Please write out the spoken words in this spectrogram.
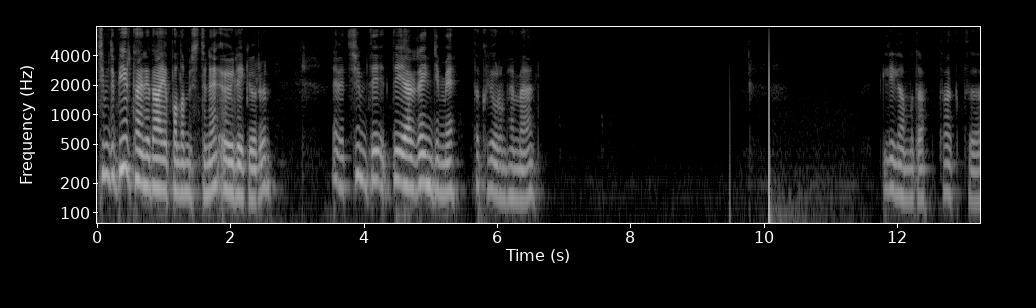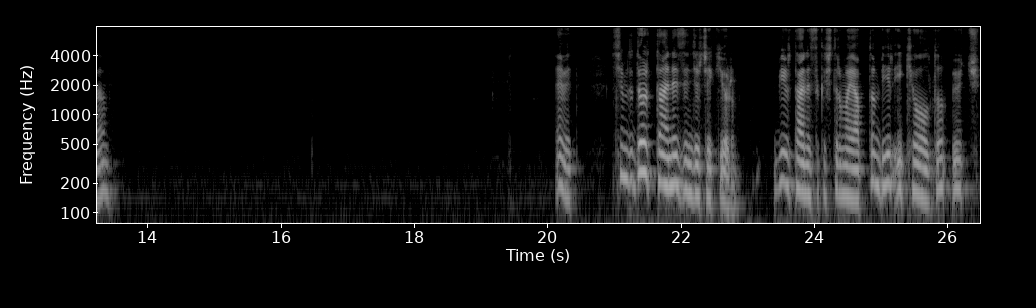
Şimdi bir tane daha yapalım üstüne öyle görün. Evet şimdi diğer rengimi takıyorum hemen. Lilamı da taktım. Evet. Şimdi dört tane zincir çekiyorum. Bir tane sıkıştırma yaptım. Bir, iki oldu. Üç,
